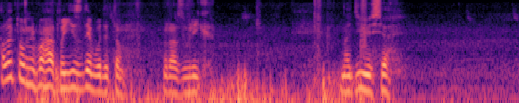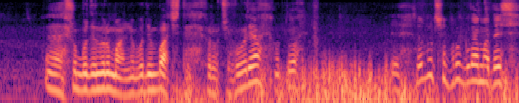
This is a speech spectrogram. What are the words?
Але теж небагато їзди буде там раз в рік. Надіюся, е, що буде нормально, будемо бачити. Коротше говоря, ото е, тут ще проблема десь.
